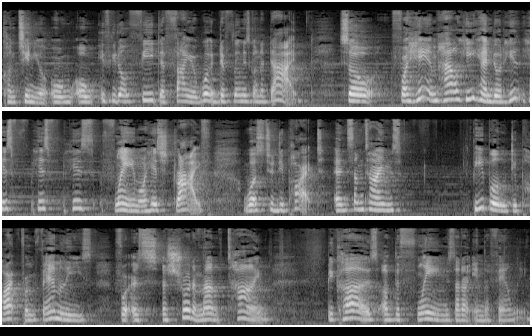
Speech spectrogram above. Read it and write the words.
continue or, or if you don't feed the firewood the flame is gonna die so for him how he handled his his his, his flame or his strife was to depart. And sometimes people depart from families for a, a short amount of time because of the flames that are in the family.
